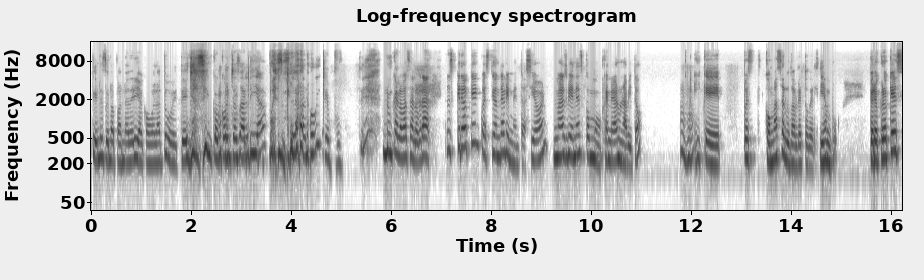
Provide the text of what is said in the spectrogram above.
tienes una panadería como la tuve, te echas cinco conchas al día, pues claro que pues, nunca lo vas a lograr. Entonces creo que en cuestión de alimentación, más bien es como generar un hábito y que pues comas saludable todo el tiempo. Pero creo que es,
